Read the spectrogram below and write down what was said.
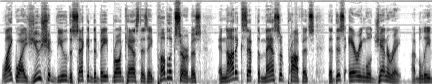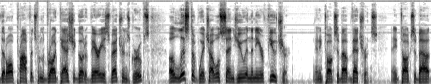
Likewise, you should view the second debate broadcast as a public service and not accept the massive profits that this airing will generate. I believe that all profits from the broadcast should go to various veterans groups, a list of which I will send you in the near future. And he talks about veterans. And he talks about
